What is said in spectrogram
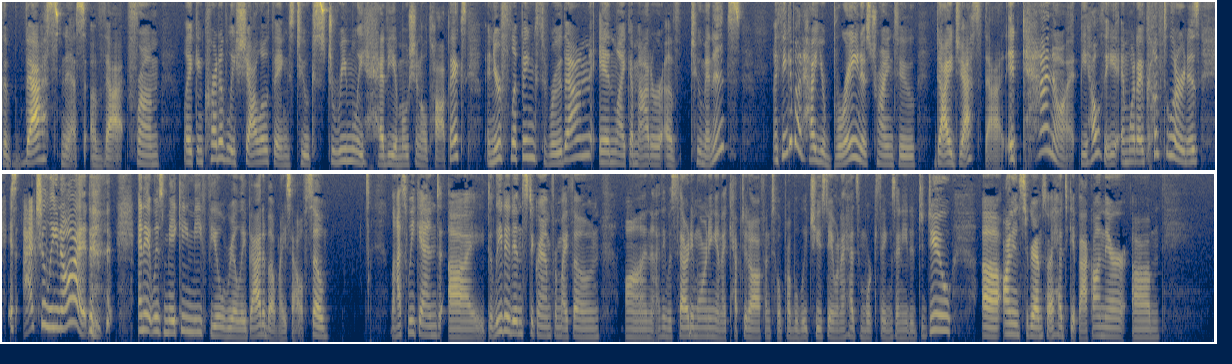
the vastness of that from like incredibly shallow things to extremely heavy emotional topics and you're flipping through them in like a matter of 2 minutes I think about how your brain is trying to digest that. It cannot be healthy. And what I've come to learn is it's actually not. and it was making me feel really bad about myself. So last weekend, I deleted Instagram from my phone on, I think it was Saturday morning, and I kept it off until probably Tuesday when I had some work things I needed to do uh, on Instagram. So I had to get back on there. Um,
